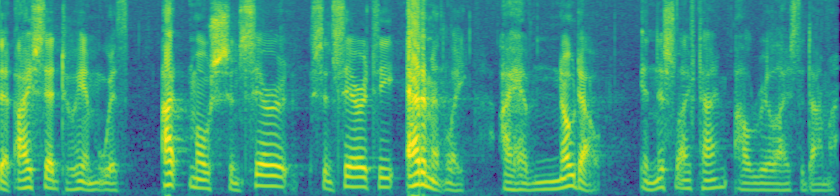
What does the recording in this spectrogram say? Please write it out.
that I said to him with utmost sincerity, adamantly, I have no doubt in this lifetime I'll realize the Dhamma.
